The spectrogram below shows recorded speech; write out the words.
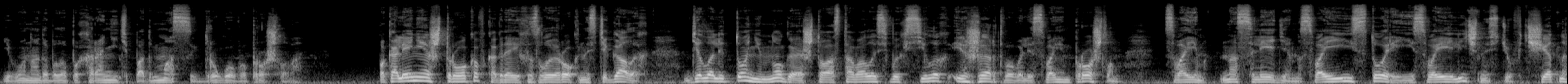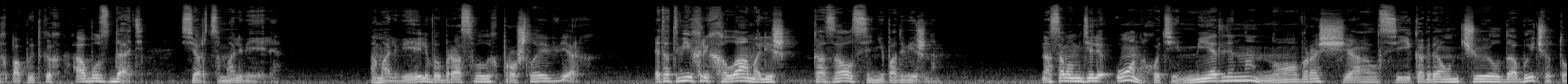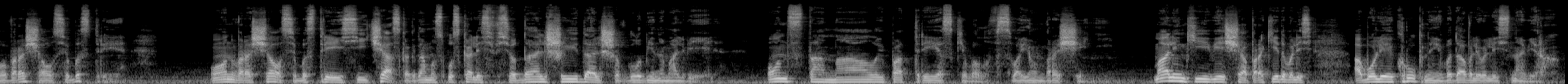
Его надо было похоронить под массой другого прошлого. Поколение Штроков, когда их злой рок настигал их, делали то немногое, что оставалось в их силах и жертвовали своим прошлым, своим наследием, своей историей и своей личностью в тщетных попытках обуздать сердце Мальвеэля. А Мальвеэль выбрасывал их прошлое вверх. Этот вихрь хлама лишь казался неподвижным. На самом деле он, хоть и медленно, но вращался, и когда он чуял добычу, то вращался быстрее. Он вращался быстрее сейчас, когда мы спускались все дальше и дальше в глубины Мальвеэля. Он стонал и потрескивал в своем вращении. Маленькие вещи опрокидывались, а более крупные выдавливались наверх.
